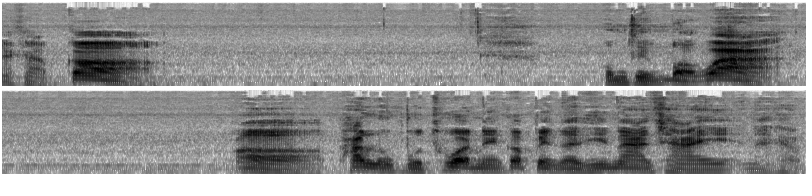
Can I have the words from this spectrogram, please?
นะครับ ก็ ผมถึงบอกว่า เอ่อพระหลวงปู่ทวดเนี่ยก็เป็นอะไรที่น่าใช้นะครับ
